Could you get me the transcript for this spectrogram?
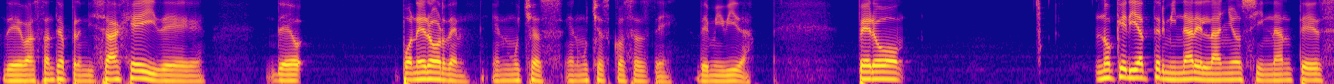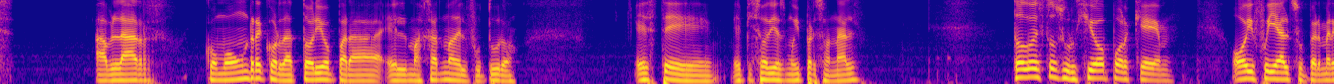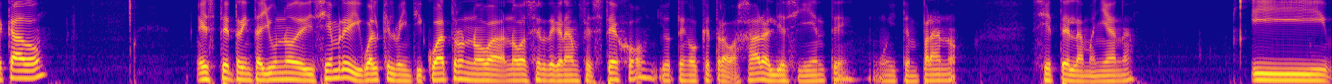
de bastante aprendizaje y de, de poner orden en muchas, en muchas cosas de, de mi vida. Pero no quería terminar el año sin antes hablar como un recordatorio para el Mahatma del futuro. Este episodio es muy personal todo esto surgió porque hoy fui al supermercado. Este 31 de diciembre, igual que el 24, no va, no va a ser de gran festejo. Yo tengo que trabajar al día siguiente, muy temprano, 7 de la mañana. Y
